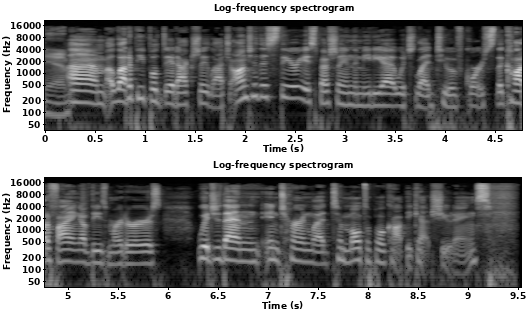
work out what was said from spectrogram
yeah. Um, a lot of people did actually latch onto this theory, especially in the media, which led to, of course, the codifying of these murderers, which then in turn led to multiple copycat shootings,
